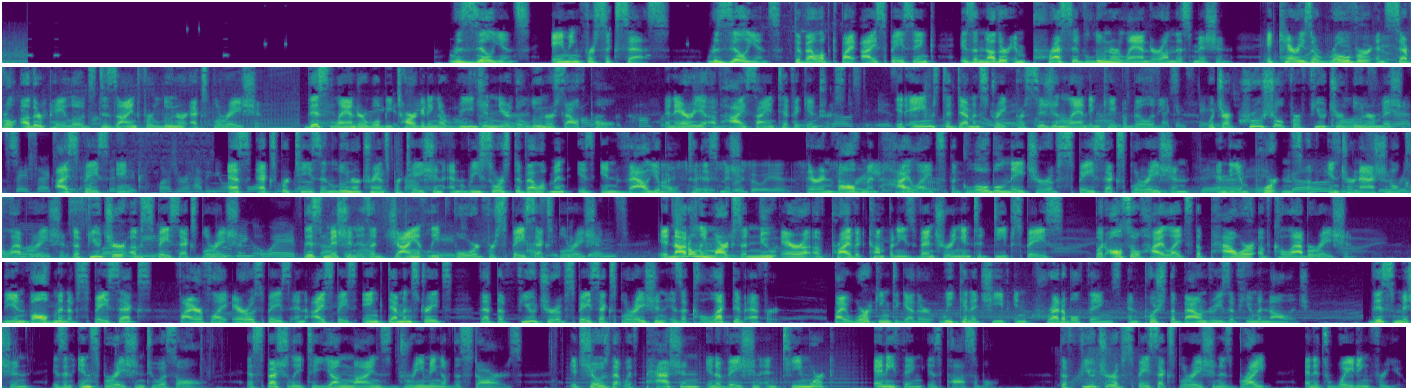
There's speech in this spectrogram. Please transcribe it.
Resilience, aiming for success. Resilience, developed by iSpace Inc., is another impressive lunar lander on this mission. It carries a rover and several other payloads designed for lunar exploration. This lander will be targeting a region near the lunar South Pole, an area of high scientific interest. It aims to demonstrate precision landing capabilities, which are crucial for future lunar missions. iSpace Inc. S expertise in lunar transportation and resource development is invaluable to this mission. Their involvement highlights the global nature of space exploration and the importance of international collaboration. The future of space exploration. This mission is a giant leap forward for space exploration. It not only marks a new era of private companies venturing into deep space, but also highlights the power of collaboration. The involvement of SpaceX, Firefly Aerospace, and iSpace Inc. demonstrates that the future of space exploration is a collective effort. By working together, we can achieve incredible things and push the boundaries of human knowledge. This mission is an inspiration to us all, especially to young minds dreaming of the stars. It shows that with passion, innovation, and teamwork, anything is possible. The future of space exploration is bright, and it's waiting for you.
